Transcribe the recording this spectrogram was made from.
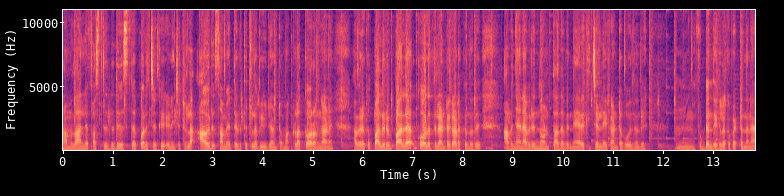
റമദാനിലെ ഫസ്റ്റത്തെ ദിവസത്തെ പുലച്ചക്ക് എണീച്ചിട്ടുള്ള ആ ഒരു സമയത്ത് എടുത്തിട്ടുള്ള വീഡിയോ ആണ് കേട്ടോ മക്കളൊക്കെ ഉറങ്ങാണ്. അവരൊക്കെ പലരും പല കോലത്തിലാണ് കിടക്കുന്നത്. അപ്പോൾ ഞാൻ അവരൊന്നും ഉണർത്താതെ നേരെ കിച്ചണിലേക്കാണ് കേട്ടോ പോരുന്നത് ഫുഡ് എന്തെങ്കിലുമൊക്കെ പെട്ടെന്ന് തന്നെ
